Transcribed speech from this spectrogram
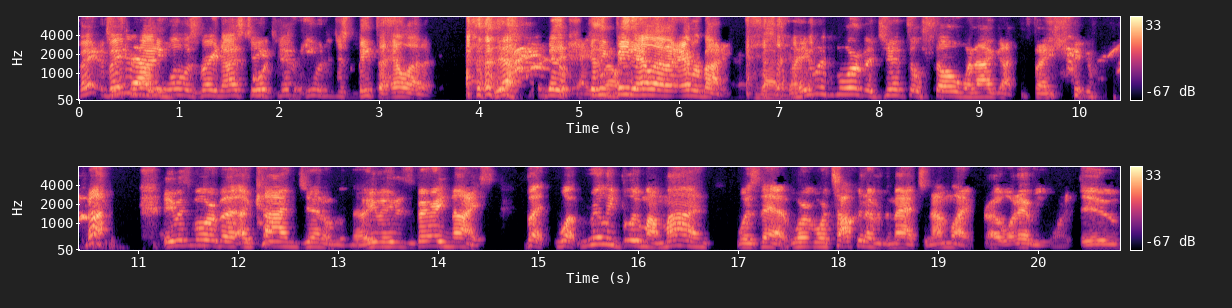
Vader 91 was very nice to you too. He would have just beat the hell out of you. Yeah, because okay, he beat the hell out of everybody. Well, he was more of a gentle soul when I got to face him. he was more of a, a kind gentleman, though. He, he, was very nice. But what really blew my mind was that we're, we're talking over the match, and I'm like, bro, whatever you want to do,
